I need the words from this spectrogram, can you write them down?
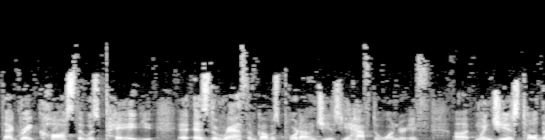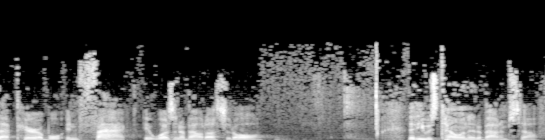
that great cost that was paid. You, as the wrath of God was poured out on Jesus, you have to wonder if, uh, when Jesus told that parable, in fact, it wasn't about us at all. That he was telling it about himself.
